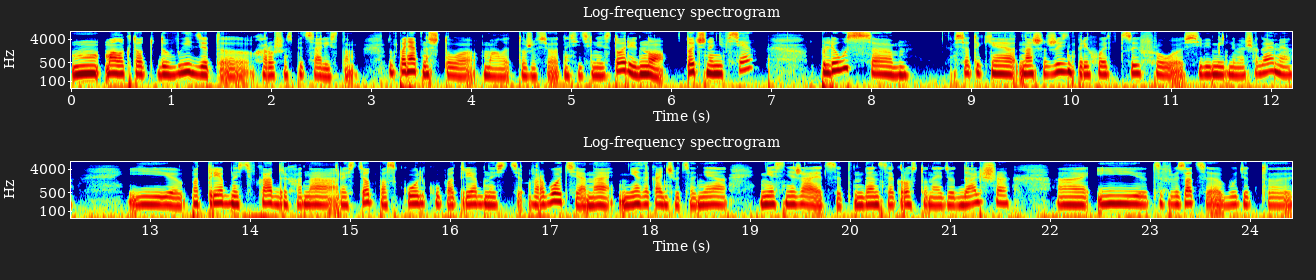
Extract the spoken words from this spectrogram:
мало кто оттуда выйдет хорошим специалистом. Ну, понятно, что мало, это тоже все относительные истории, но точно не все. Плюс все-таки наша жизнь переходит в цифру семимильными шагами, и потребность в кадрах, она растет, поскольку потребность в работе, она не заканчивается, не, не снижается. Тенденция к росту, она идет дальше, э, и цифровизация будет, э,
